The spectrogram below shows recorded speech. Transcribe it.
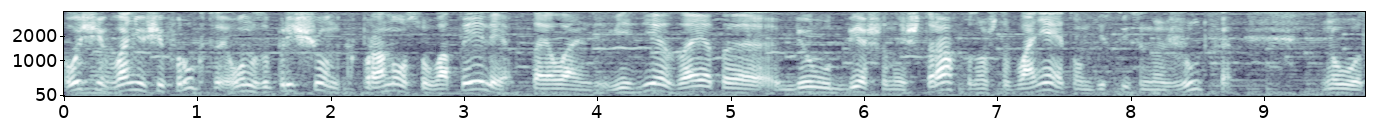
Очень да. вонючий фрукт. Он запрещен к проносу в отеле в Таиланде. Везде за это берут бешеный штраф, потому что воняет он действительно жутко. Вот.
